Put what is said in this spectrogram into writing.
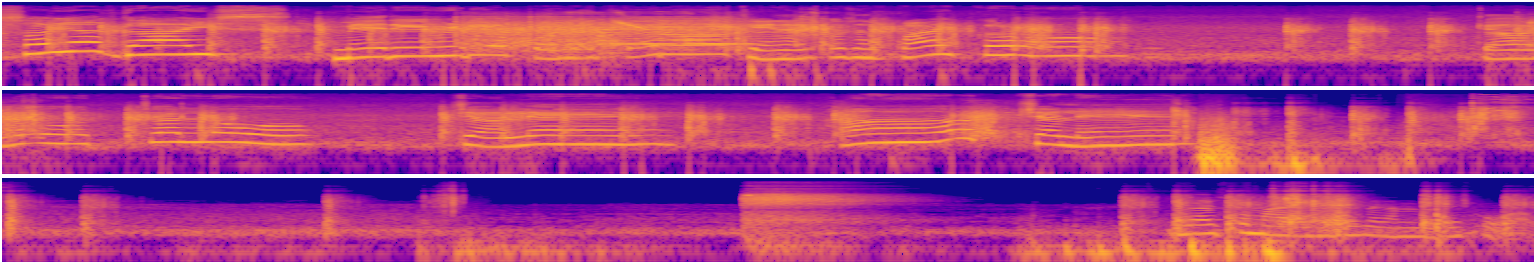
सो या गाइस मेरी वीडियो को लाइक करो चैनल को सब्सक्राइब करो। चलो चलो, चलें। हाँ चलें गैस को मारेंगे ऐसा अंदर देखो आप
